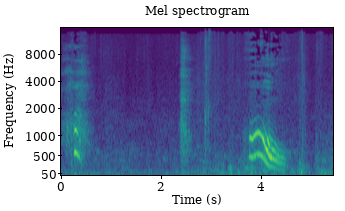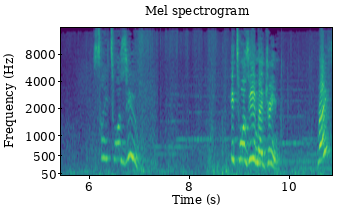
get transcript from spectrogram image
Oh. So it was you. It was you in my dream. Right?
